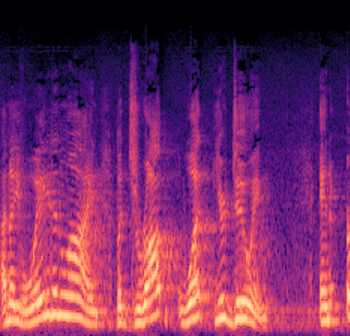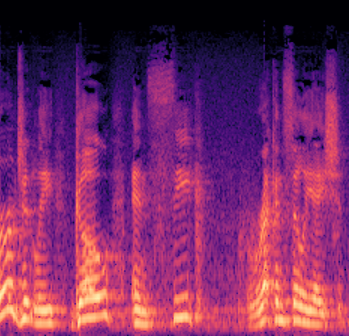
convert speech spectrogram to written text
I know you've waited in line, but drop what you're doing and urgently go and seek reconciliation.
